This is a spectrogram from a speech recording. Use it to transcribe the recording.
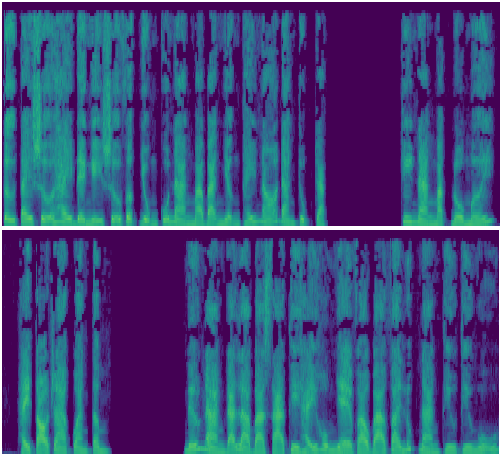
Tự tay sửa hay đề nghị sửa vật dụng của nàng mà bạn nhận thấy nó đang trục trặc. Khi nàng mặc đồ mới, hãy tỏ ra quan tâm. Nếu nàng đã là bà xã thì hãy hôn nhẹ vào bả vai lúc nàng thiêu thiêu ngủ.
